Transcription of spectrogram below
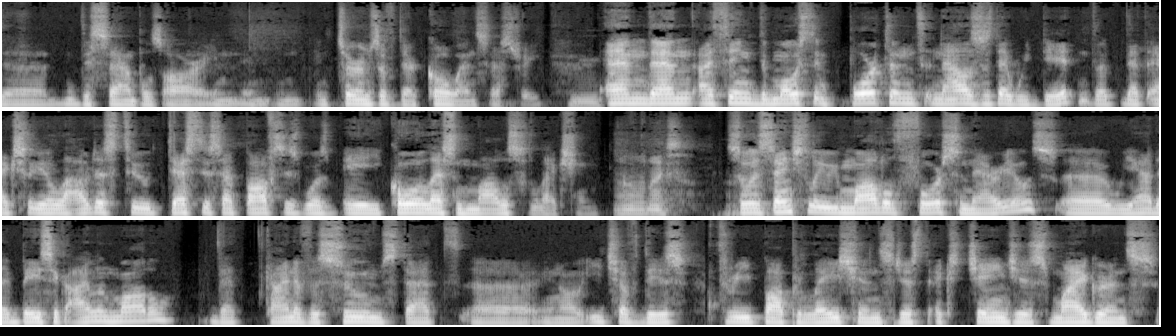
uh, the samples are in, in, in terms of their co-ancestry. And then I think the most important analysis that we did that, that actually allowed us to test this hypothesis was a coalescent model selection. oh, nice. So essentially, we modeled four scenarios. Uh, we had a basic island model that kind of assumes that uh, you know each of these three populations just exchanges migrants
